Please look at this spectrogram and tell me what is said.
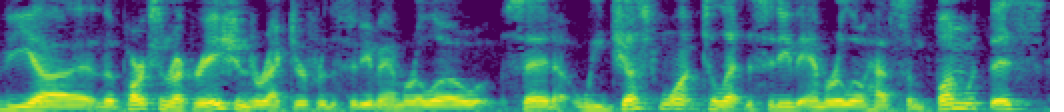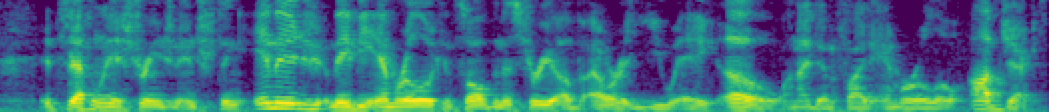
the uh, the Parks and Recreation director for the city of Amarillo said, "We just want to let the city of Amarillo have some fun with this. It's definitely a strange and interesting image. Maybe Amarillo can solve the mystery of our UAO, unidentified Amarillo object."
